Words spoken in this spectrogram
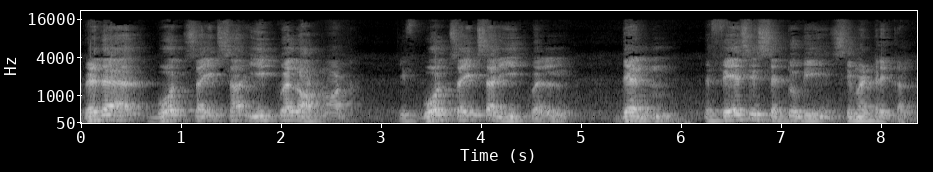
Whether both sides are equal or not. If both sides are equal, then the face is said to be symmetrical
